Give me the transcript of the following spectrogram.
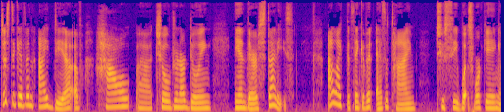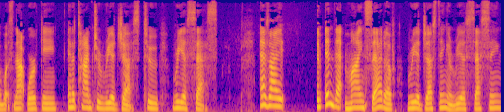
just to give an idea of how uh, children are doing in their studies. I like to think of it as a time to see what's working and what's not working, and a time to readjust, to reassess. As I am in that mindset of readjusting and reassessing,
